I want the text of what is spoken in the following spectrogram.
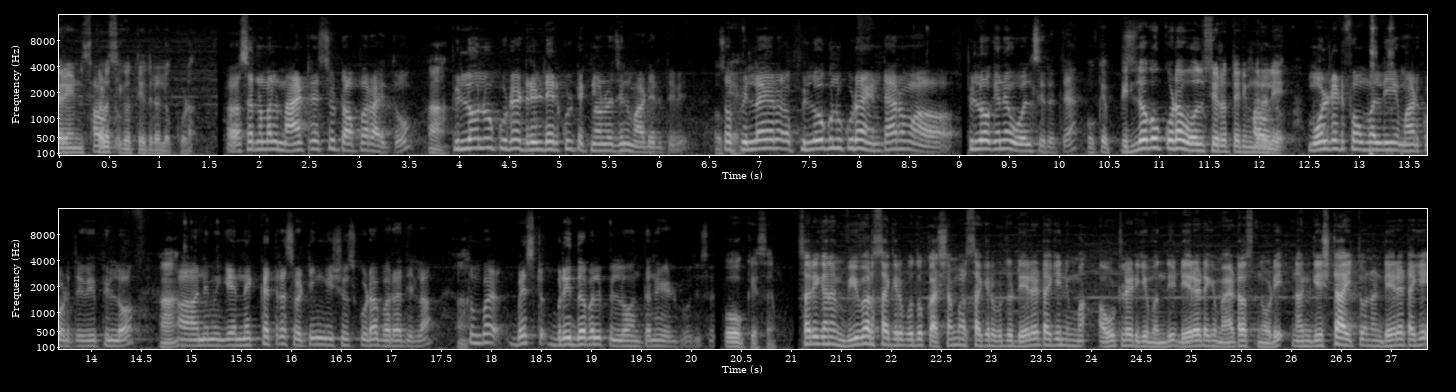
ವೇರಿಯಂಟ್ಸ್ಗಳು ಸಿಗುತ್ತೆ ಇದರಲ್ಲೂ ಕೂಡ. ಸರ್ ನಮ್ಮಲ್ಲಿ ಮ್ಯಾಟ್ರೆಸ್ ಟಾಪರ್ ಆಯಿತು. ಪಿಲ್ಲೋನು ಕೂಡ ಡ್ರಿಲ್ ಡೇರ್ಕುಲ್ ಟೆಕ್ನಾಲಜಿಲಿ ಮಾಡಿರ್ತೀವಿ. ಸೊ ಪಿಲ್ಲರ್ ಪಿಲ್ಲೋಗೂ ಕೂಡ ಎಂಟೈರ್ ಪಿಲ್ಲೋಗೆನೆ ಹೋಲ್ಸಿರುತ್ತೆ ಓಕೆ ಪಿಲ್ಲೋಗೂ ಕೂಡ ಹೋಲ್ಸಿರುತ್ತೆ ನಿಮ್ಮಲ್ಲಿ ಮೋಲ್ಡೆಡ್ ಫಾರ್ಮ್ ಅಲ್ಲಿ ಮಾಡ್ಕೊಡ್ತೀವಿ ಪಿಲ್ಲೋ. ನಿಮಗೆ ನೆಕ್ ಹತ್ರ ಸ್ವೆಟಿಂಗ್ ಇಶ್ಯೂಸ್ ಕೂಡ ಬರೋದಿಲ್ಲ. ತುಂಬಾ ಬೆಸ್ಟ್ ಬ್ರೀದಬಲ್ ಪಿಲ್ಲೋ ಅಂತಾನೆ ಹೇಳ್ಬೋದು ಸರ್. ಓಕೆ ಸರ್ ಸರ್ ಈಗ ನಮ್ಮ ವ್ಯೂವರ್ಸ್ ಆಗಿರ್ಬೋದು ಕಸ್ಟಮರ್ಸ್ ಆಗಿರ್ಬೋದು ಡೈರೆಕ್ಟಾಗಿ ನಿಮ್ಮ ಔಟ್ಲೆಟ್ಗೆ ಬಂದು ಡೈರೆಕ್ಟಾಗಿ ಮ್ಯಾಟ್ರಸ್ ನೋಡಿ. ನನಗೆ ಇಷ್ಟ ಆಯಿತು ನಾನು ಡೈರೆಕ್ಟಾಗಿ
